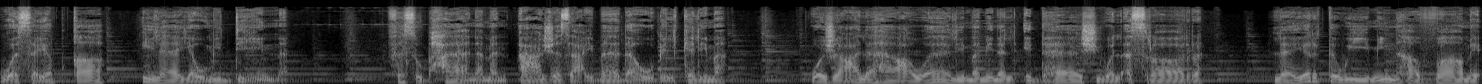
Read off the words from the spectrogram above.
وسيبقى إلى يوم الدين. فسبحان من أعجز عباده بالكلمة وجعلها عوالم من الإدهاش والأسرار لا يرتوي منها الظامئ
